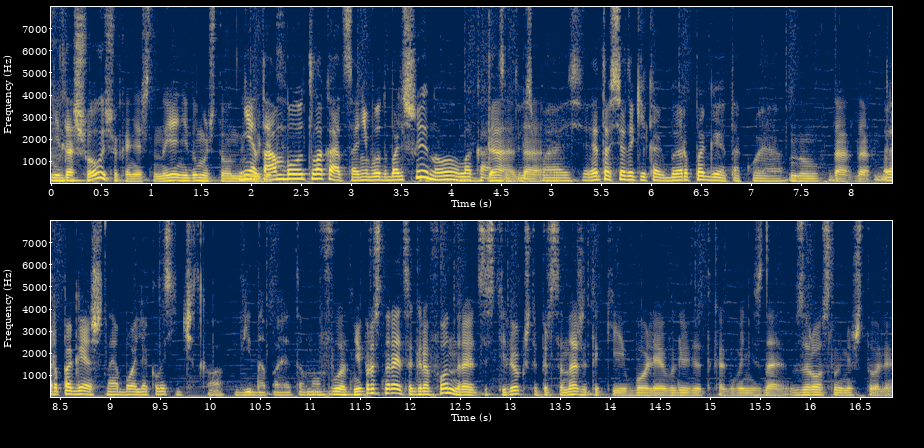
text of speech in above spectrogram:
не дошел еще, конечно, но я не думаю, что он Нет, будет. там будут локации, они будут большие, но локации. Да, то да. есть по- Это все-таки как бы РПГ такое. Ну, да, да. РПГшное, более классического вида, поэтому... Вот, мне просто нравится графон, нравится стилек, что персонажи такие более выглядят, как бы, не знаю, взрослыми, что ли.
